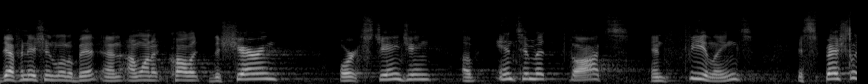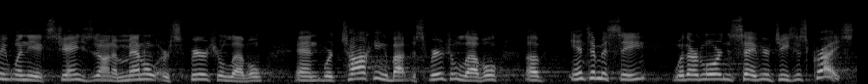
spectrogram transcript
definition a little bit, and I want to call it the sharing or exchanging of intimate thoughts and feelings, especially when the exchange is on a mental or spiritual level. And we're talking about the spiritual level of intimacy with our Lord and Savior Jesus Christ.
